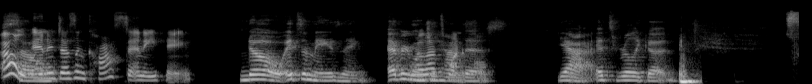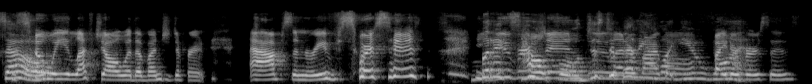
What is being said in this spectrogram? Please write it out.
Oh, So- and it doesn't cost anything. No, it's amazing. Everyone Well, should have wonderful. this. Yeah, it's really good. So, So, we left y'all with a bunch of different apps and resources. But it's helpful, just depending on what you fighter want. verses.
